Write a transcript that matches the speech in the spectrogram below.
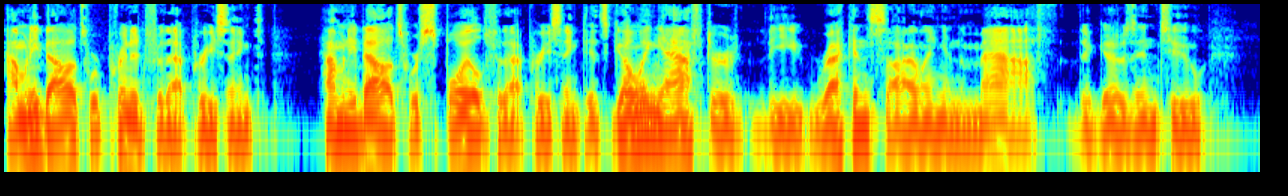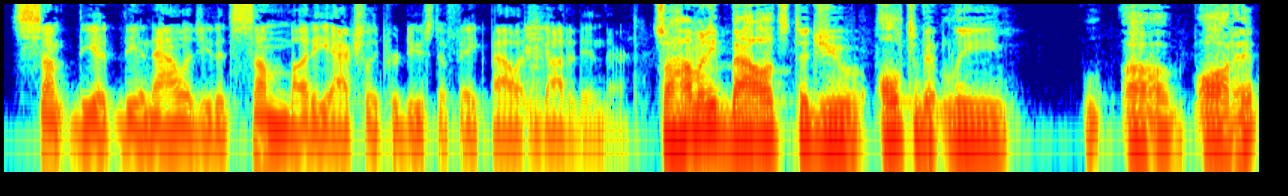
how many ballots were printed for that precinct, how many ballots were spoiled for that precinct. It's going after the reconciling and the math that goes into some the the analogy that somebody actually produced a fake ballot and got it in there. So, how many ballots did you ultimately uh, audit,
